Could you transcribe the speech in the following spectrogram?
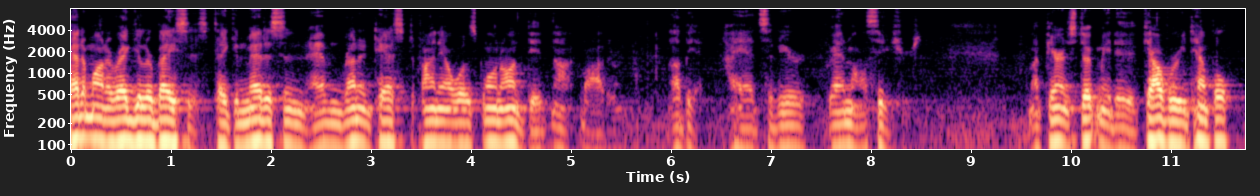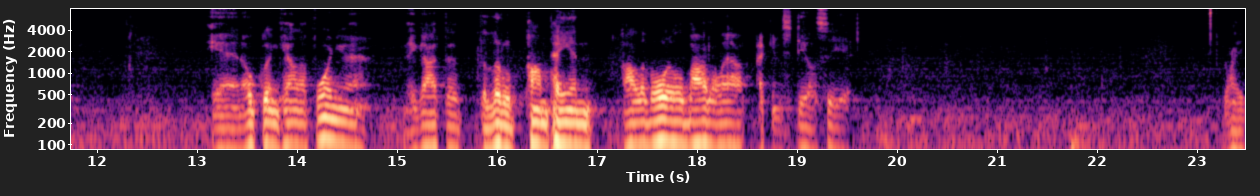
Had them on a regular basis, taking medicine, having running tests to find out what was going on. Did not bother them a bit. I had severe grand mal seizures. My parents took me to Calvary Temple in Oakland, California. They got the, the little Pompeian olive oil bottle out. I can still see it. Here.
